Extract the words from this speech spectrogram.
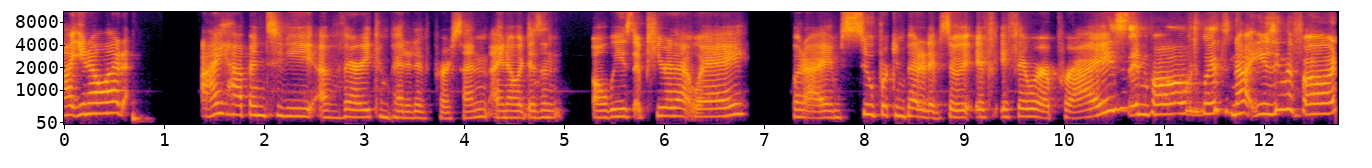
Uh, you know what? I happen to be a very competitive person. I know it doesn't always appear that way, but I'm super competitive. So if if there were a prize involved with not using the phone,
